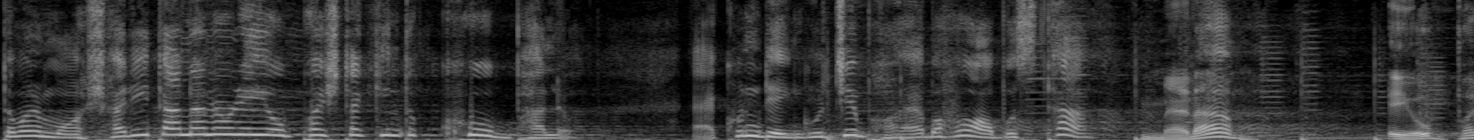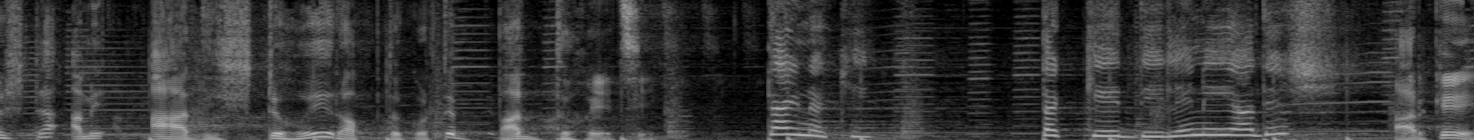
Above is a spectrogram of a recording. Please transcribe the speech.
তোমার মশারি টানানোর এই অভ্যাসটা কিন্তু খুব ভালো। এখন ডেঙ্গুর যে ভয়াবহ অবস্থা। ম্যাডাম এই অভ্যাসটা আমি আদিষ্ট হয়ে রপ্ত করতে বাধ্য হয়েছি। তাই নাকি? তা কে দিলেন এই আদেশ? আর কে?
